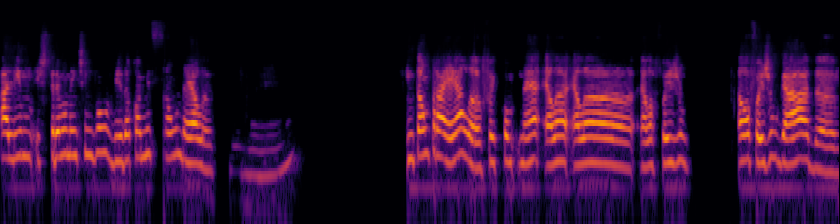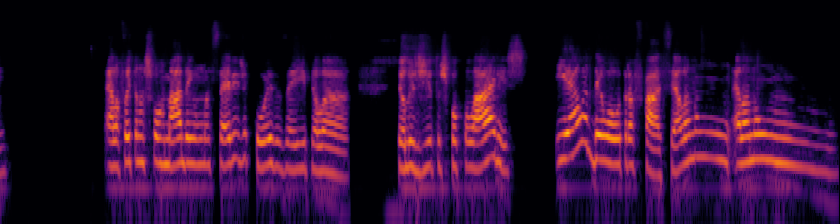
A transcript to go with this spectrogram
ali extremamente envolvida com a missão dela. Uhum. Então, para ela, foi, né, ela, ela, ela, foi, ela foi julgada, ela foi transformada em uma série de coisas aí pela, pelos ditos populares, e ela deu a outra face. Ela não, ela não,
